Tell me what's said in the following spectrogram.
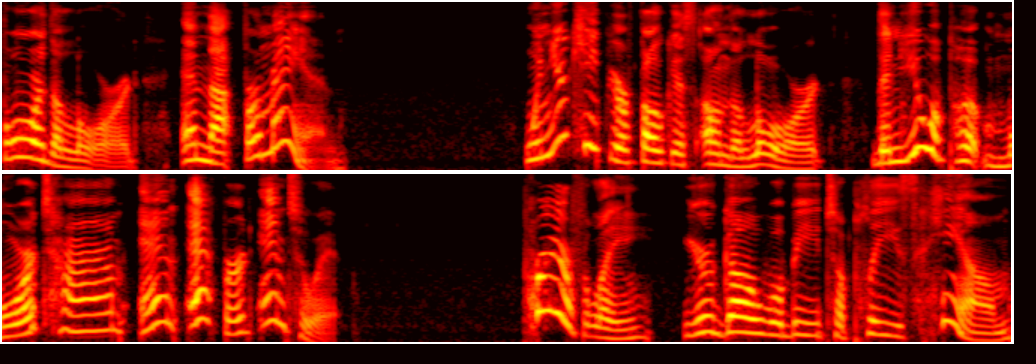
for the Lord and not for man. When you keep your focus on the Lord, then you will put more time and effort into it. Prayerfully, your goal will be to please Him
